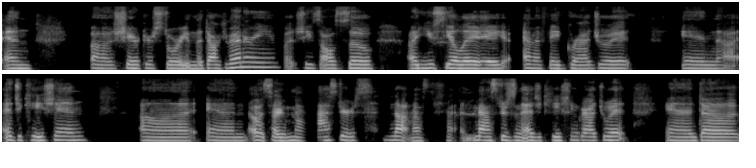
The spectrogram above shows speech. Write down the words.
and uh, shared her story in the documentary, but she's also a UCLA MFA graduate in uh, education. Uh, and oh, sorry, master's, not master's, master's in education graduate. And uh,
